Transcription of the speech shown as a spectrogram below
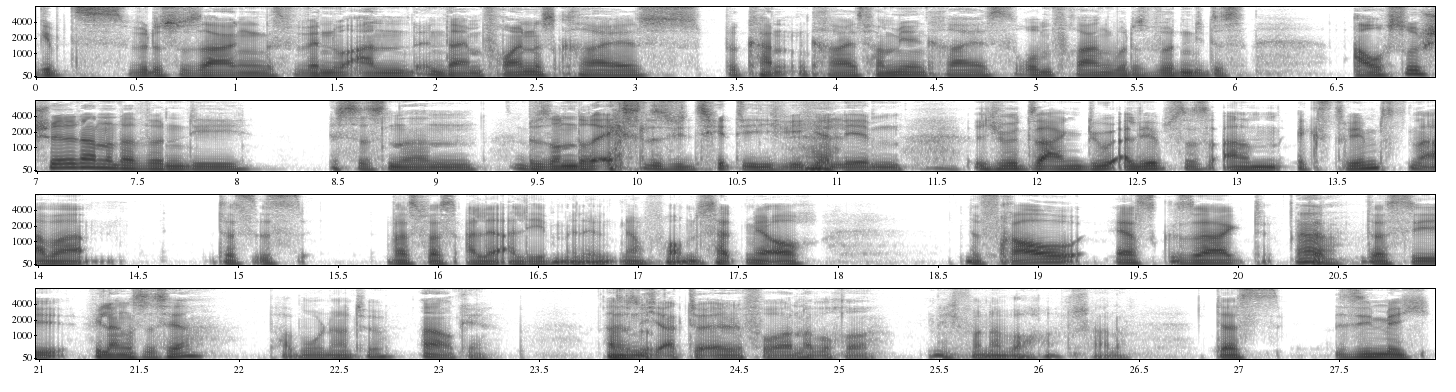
Gibt's, würdest du sagen, dass wenn du an in deinem Freundeskreis, Bekanntenkreis, Familienkreis rumfragen würdest, würden die das auch so schildern oder würden die, ist das eine besondere Exklusivität, die wir hier leben? Ich würde sagen, du erlebst es am extremsten, aber das ist was, was alle erleben in irgendeiner Form. Das hat mir auch eine Frau erst gesagt, Ah. dass sie Wie lange ist es her? ein paar Monate, Ah, okay. Also, Also- nicht aktuell vor einer Woche. nicht von einer Woche, Schade. dass sie mich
